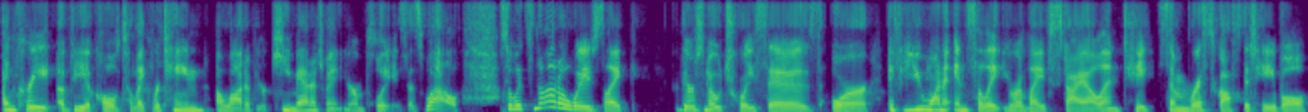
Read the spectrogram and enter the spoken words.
and create a vehicle to like retain a lot of your key management, your employees as well. So it's not always like there's no choices, or if you want to insulate your lifestyle and take some risk off the table,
